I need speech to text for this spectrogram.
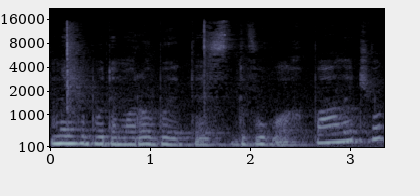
Ми їх будемо робити з двох паличок.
